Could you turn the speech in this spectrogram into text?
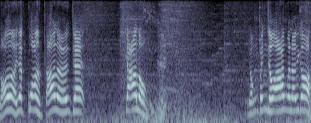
爽啊！一關打兩隻加龍，用兵就啱噶啦呢個。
